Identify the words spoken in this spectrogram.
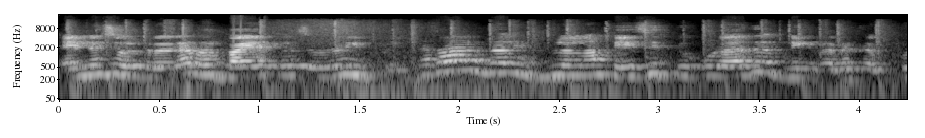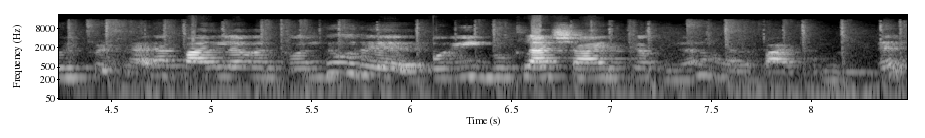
என்ன சொல்றாரு? அவர் பயத்துல சொல்றாரு இப்ப என்னதான் இருந்தாலும் இவ்வளவு எல்லாம் பேசிருக்க கூடாது அப்படிங்கறத குறிப்பிடுறாரு. அப்ப அதுல அவருக்கு வந்து ஒரு ஒரு ஈகோ கிளாஷ் ஆயிருக்கு அப்படின்னு நம்மளால பார்க்க முடியுது.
